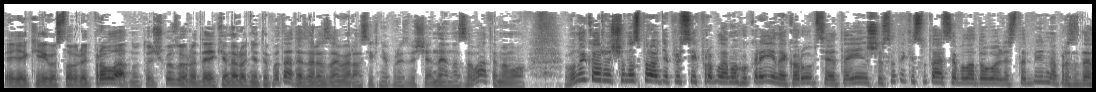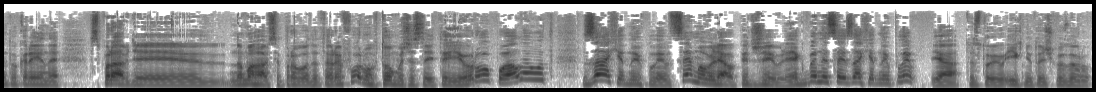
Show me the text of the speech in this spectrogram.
які висловлюють провладну точку зору, деякі народні депутати зараз зайвий раз їхнє прізвище не називатимемо. Вони кажуть, що насправді при всіх проблемах України, корупція та інше, все таки ситуація була доволі стабільна. Президент України справді намагався проводити реформу, в тому числі йти Європу. Але от західний вплив це, мовляв, підживлює. Якби не цей західний вплив, я тестую їхню точку зору,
